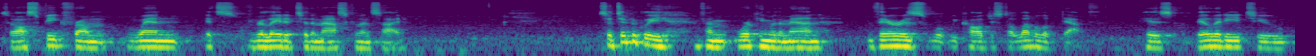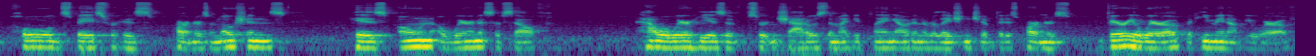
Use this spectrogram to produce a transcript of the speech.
So I'll speak from when it's related to the masculine side. So typically, if I'm working with a man, there is what we call just a level of depth his ability to hold space for his partner's emotions, his own awareness of self, how aware he is of certain shadows that might be playing out in the relationship that his partner's very aware of, but he may not be aware of.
